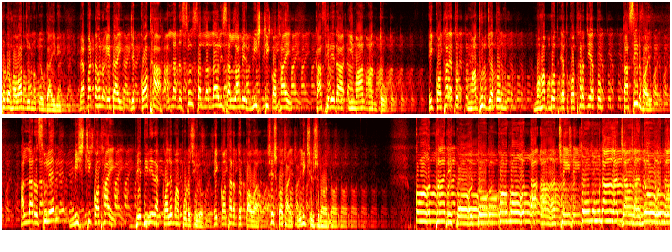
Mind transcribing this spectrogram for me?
ছোট হওয়ার জন্য কেউ গাইনি। ব্যাপারটা হলো এটাই যে কথা আল্লাহ রসুল সাল্লাহ সাল্লামের মিষ্টি কথায় কাফিরেরা ইমান আনতো। এই কথার এত মাধুর্য, এত মহাব্বত, এত কথার যে এত তাসির হয়, আল্লাহ রসুলের মিষ্টি কথায় বেদিনীরা কলেমা পড়েছিল। এই কথার এত পাওয়ার শেষ কথায়, লিখছেন শুনুন কথার কত ক্ষমতা আছে তোমরা জানো না?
